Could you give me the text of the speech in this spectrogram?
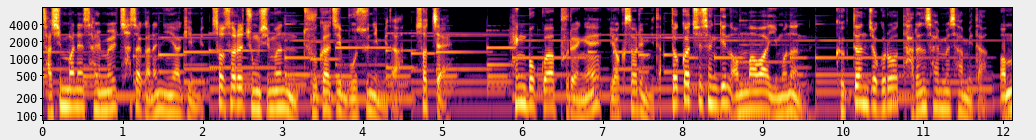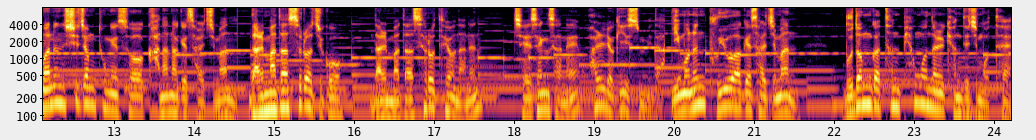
자신만의 삶을 찾아가는 이야기입니다. 소설의 중심은 두 가지 모순입니다. 첫째, 행복과 불행의 역설입니다. 똑같이 생긴 엄마와 이모는 극단적으로 다른 삶을 삽니다. 엄마는 시정통에서 가난하게 살지만 날마다 쓰러지고 날마다 새로 태어나는 재생산의 활력이 있습니다. 이모는 부유하게 살지만 무덤 같은 평온을 견디지 못해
